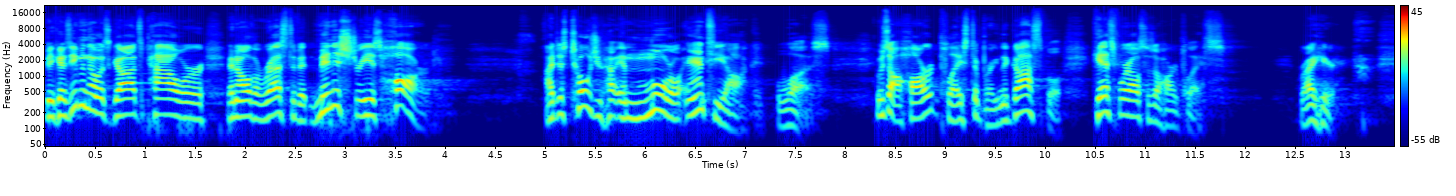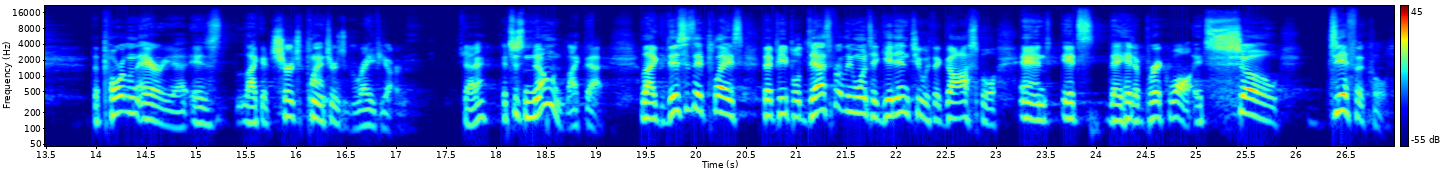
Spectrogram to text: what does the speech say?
because even though it's God's power and all the rest of it, ministry is hard. I just told you how immoral Antioch was. It was a hard place to bring the gospel. Guess where else is a hard place? Right here. The Portland area is like a church planter's graveyard. Okay? It's just known like that. Like this is a place that people desperately want to get into with the gospel, and it's they hit a brick wall. It's so difficult,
